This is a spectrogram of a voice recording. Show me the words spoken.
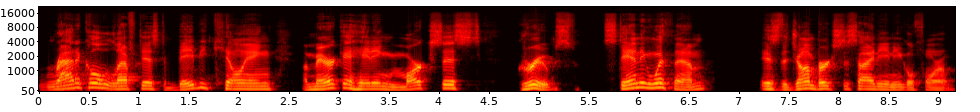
radical leftist, baby killing, America hating Marxist groups, standing with them is the John Birch Society and Eagle Forum.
